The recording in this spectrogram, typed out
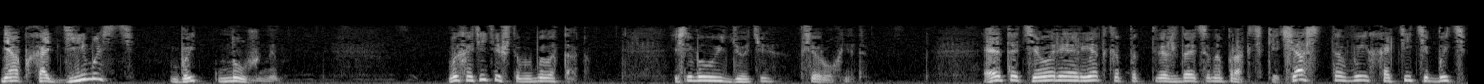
Необходимость быть нужным. Вы хотите, чтобы было так. Если вы уйдете, все рухнет. Эта теория редко подтверждается на практике. Часто вы хотите быть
